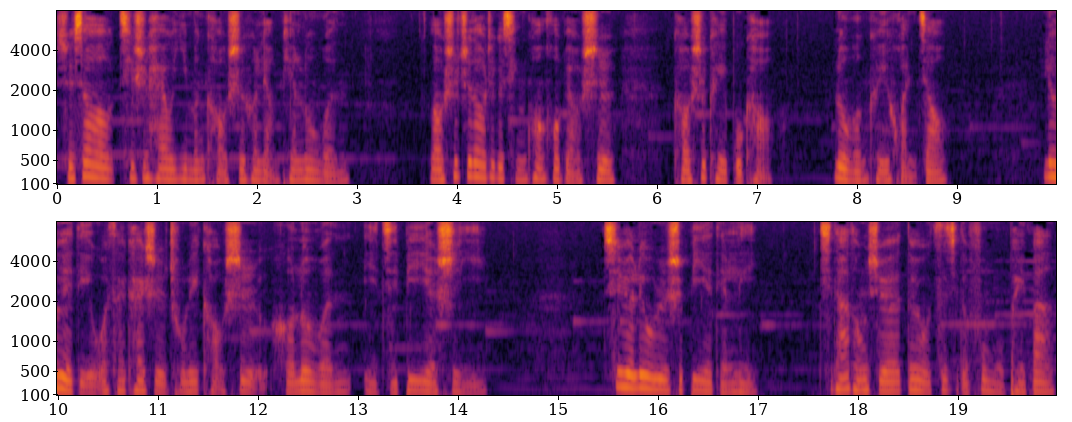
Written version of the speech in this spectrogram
学校其实还有一门考试和两篇论文，老师知道这个情况后表示，考试可以补考，论文可以缓交。六月底我才开始处理考试和论文以及毕业事宜。七月六日是毕业典礼，其他同学都有自己的父母陪伴，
